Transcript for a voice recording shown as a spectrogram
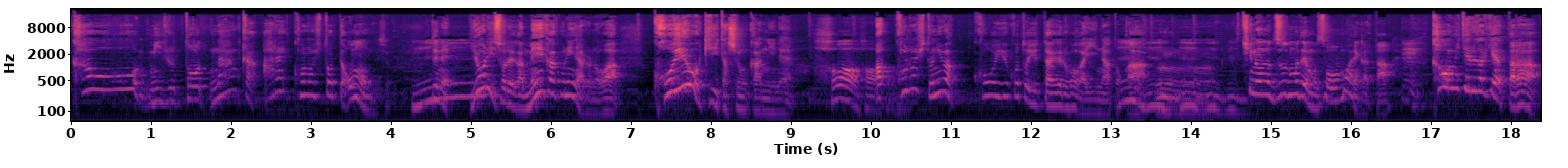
顔を見るとなんかあれこの人って思うんですよ。でねよりそれが明確になるのは声を聞いた瞬間にね。はあはあこの人にはこういうことを言ってあげる方がいいなとか。昨日のズームでもそう思わへんかった？うん。顔見てるだけやったら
